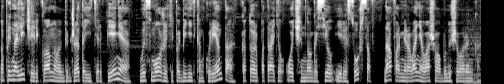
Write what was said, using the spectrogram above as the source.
Но при наличии рекламного бюджета и терпения вы сможете победить конкурента, который потратил очень много сил и ресурсов на формирование вашего будущего рынка.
